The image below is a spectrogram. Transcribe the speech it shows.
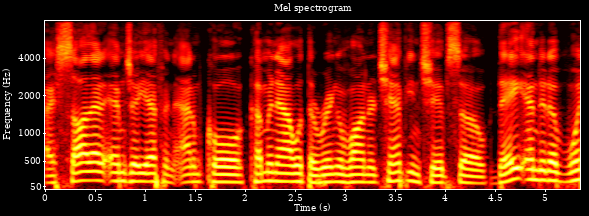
I saw that MJF and Adam Cole coming out with the Ring of Honor Championship, so they ended up winning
